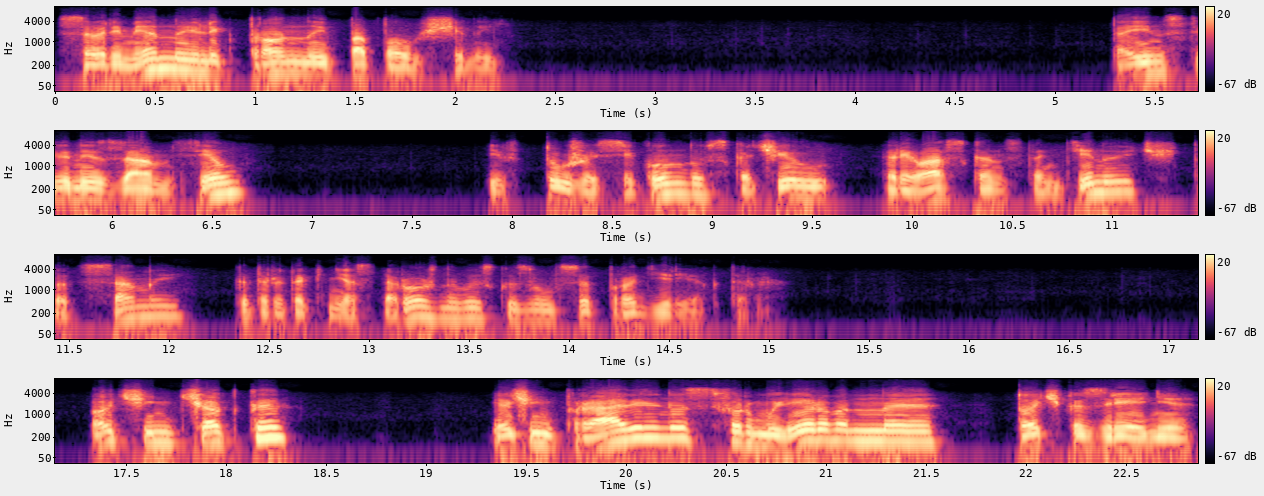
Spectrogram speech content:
современной электронной поповщиной. Таинственный зам сел, и в ту же секунду вскочил Ревас Константинович, тот самый, который так неосторожно высказался про директора. Очень четко и очень правильно сформулированная точка зрения,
